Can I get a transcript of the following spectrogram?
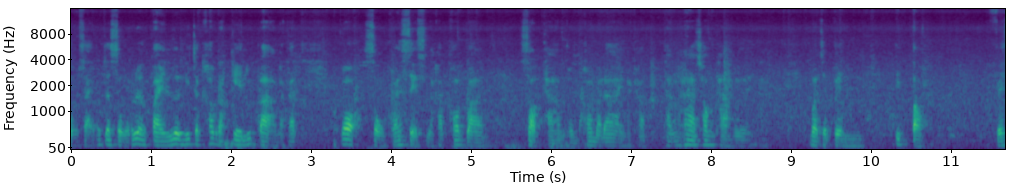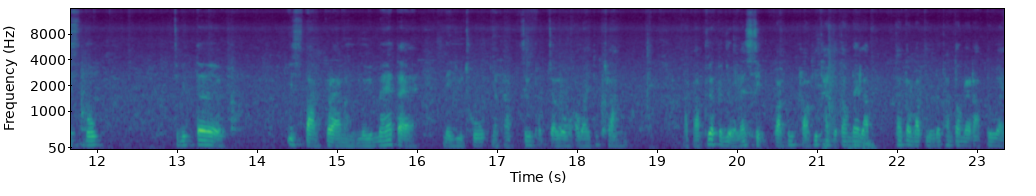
สงสัยว่าจะส่งเรื่องไปเรื่องนี้จะเข้าหลักเกณฑ์หรือเปล่านะครับ ก็ส่ง message นะครับ ข้อความสอบถามผมเข้ามาได้นะครับ ทั้ง 5 ช่องทางเลยไม่ว่าจะเป็น TikTok Facebook Twitter Instagram หรือแม้แต่ใน YouTube นะครับ ซึ่งผมจะลงเอาไว้ทุกครั้งนะครับเพื่อประโยชน์และสิทธิ์ความคุ้มครองที่ท่านจะต้องได้รับท่านต้องรับรู้และท่านต้องได้รับด้วย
